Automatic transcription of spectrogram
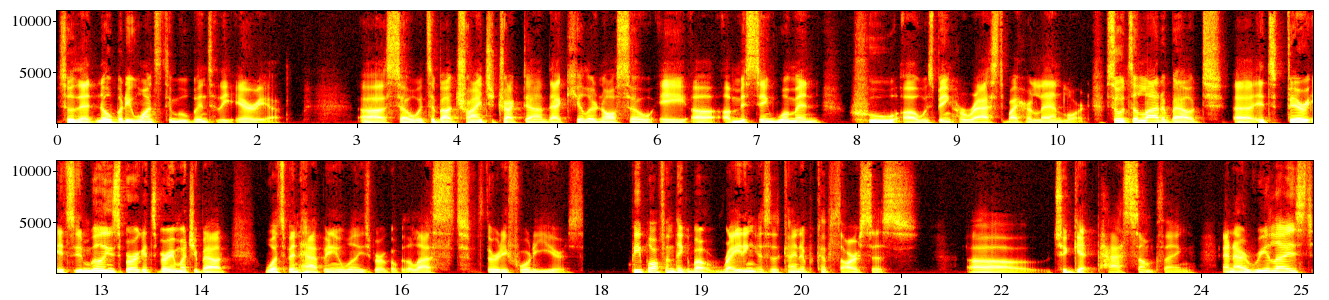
so that nobody wants to move into the area. Uh, so it's about trying to track down that killer and also a, uh, a missing woman who uh, was being harassed by her landlord. So it's a lot about, uh, it's very, it's in Williamsburg, it's very much about what's been happening in Williamsburg over the last 30, 40 years. People often think about writing as a kind of catharsis uh, to get past something. And I realized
